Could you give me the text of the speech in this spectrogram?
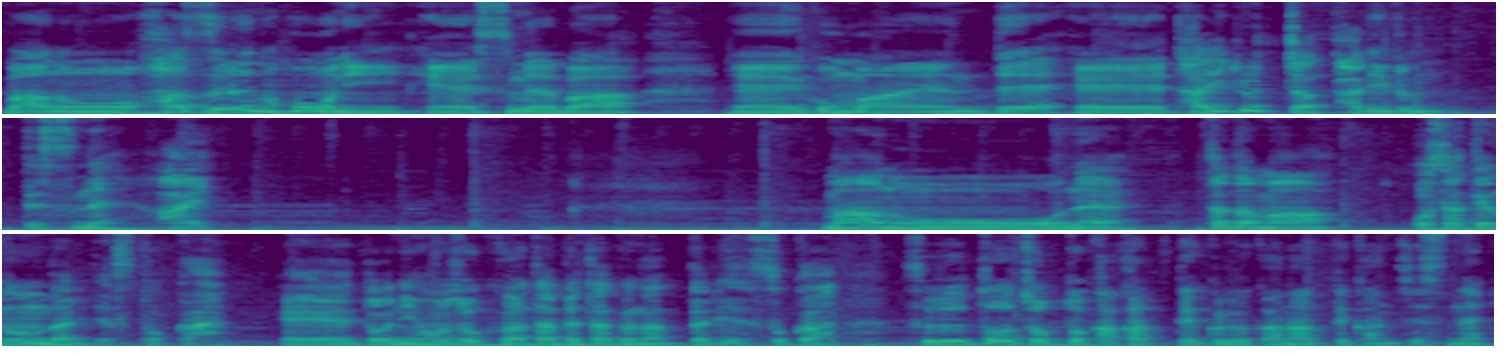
まあ、あの、外れの方に、えー、住めば、えー、5万円で、えー、足りるっちゃ足りるんですね。はい。まあ、あのね、ただまあ、お酒飲んだりですとか、えーと、日本食が食べたくなったりですとかするとちょっとかかってくるかなって感じですね。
